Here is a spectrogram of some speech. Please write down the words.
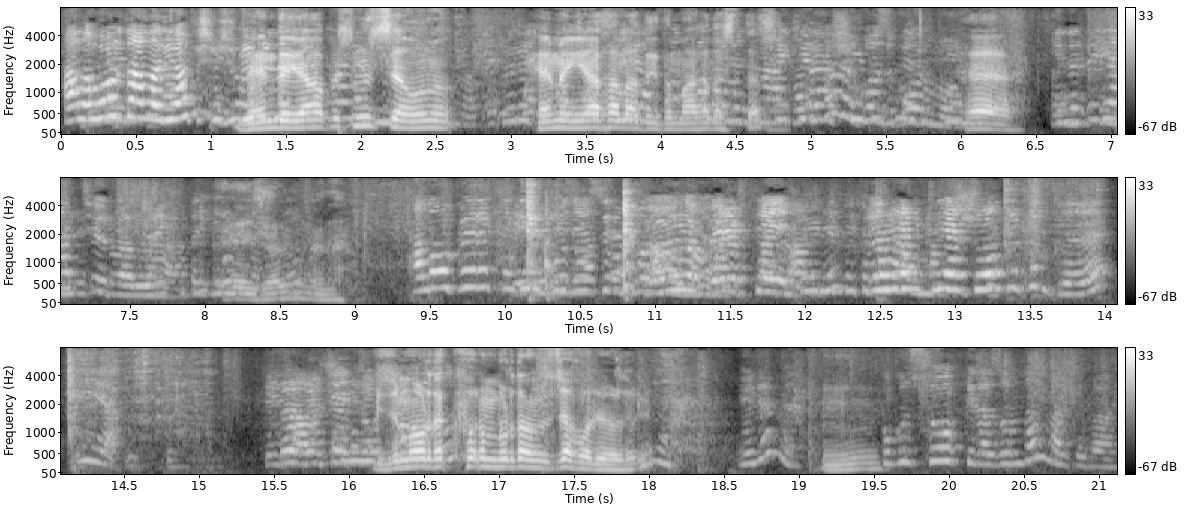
Hala hordalar yapışmış. ben de yapışmış ya onu hemen yakaladıydım arkadaşlar. He. Yine de yatıyor vallahi. He canım öyle. Hala o börekle değil bozuk seni koyuyor. Yok börek değil. Börekler doldurdum kız. İyi yapmışsın. Bizim oradaki fırın buradan sıcak oluyordu değil mi? Öyle mi? Hı. Bugün soğuk biraz ondan mı acaba?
